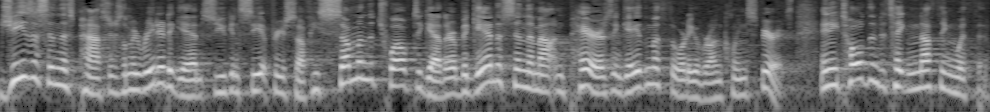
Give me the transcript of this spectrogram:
Jesus, in this passage, let me read it again so you can see it for yourself. He summoned the twelve together, began to send them out in pairs, and gave them authority over unclean spirits. And he told them to take nothing with them.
